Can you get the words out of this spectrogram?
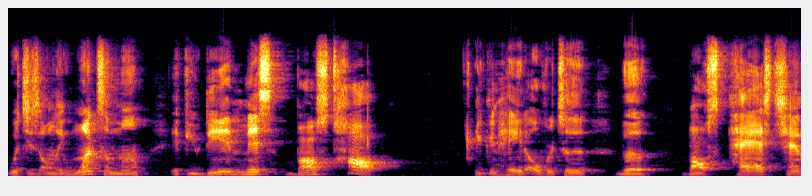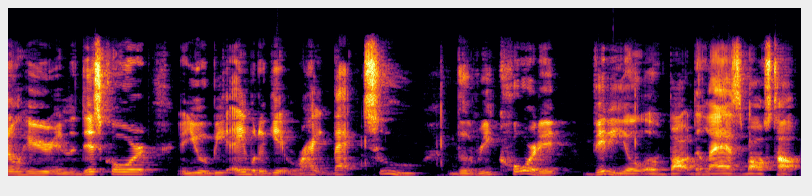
which is only once a month. If you did miss boss talk, you can head over to the Boss Cash channel here in the Discord, and you will be able to get right back to the recorded video of the last Boss Talk.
